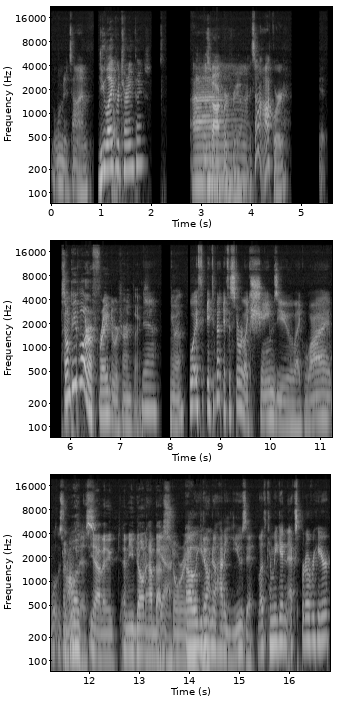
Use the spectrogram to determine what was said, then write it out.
limited time. Do you like But- returning things? Uh, Is it awkward for you? It's not awkward. Some people are afraid to return things. Yeah. You know. Well, if it depends, if the store like shames you, like why, what was Like, wrong what- with this? Yeah, they and you don't have that Yeah. story. Oh, you don't know how to use it. Let's. Can we get an expert over here?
